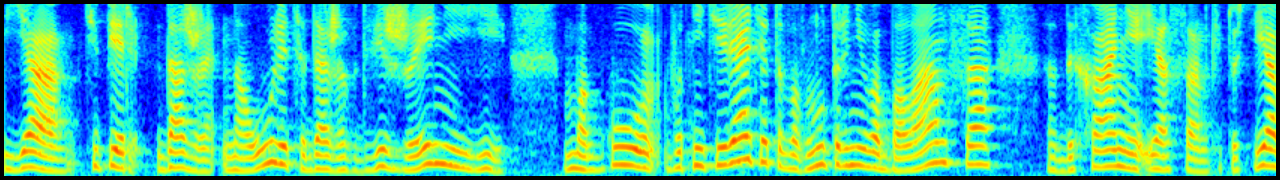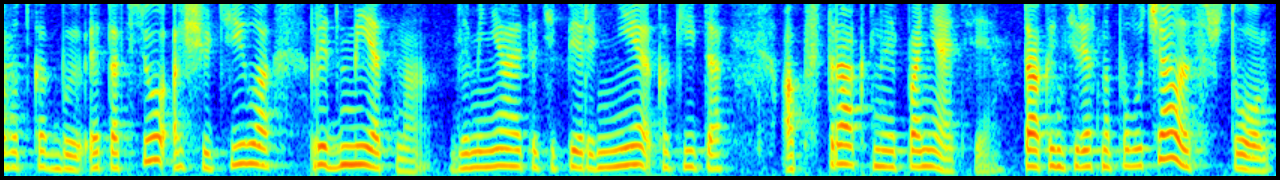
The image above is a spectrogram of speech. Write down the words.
я теперь даже на улице, даже в движении могу вот не терять этого внутреннего баланса, дыхания и осанки. То есть я вот как бы это все ощутила предметно. Для меня это теперь не какие-то абстрактные понятия. Так интересно получалось, что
